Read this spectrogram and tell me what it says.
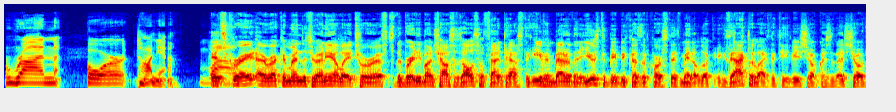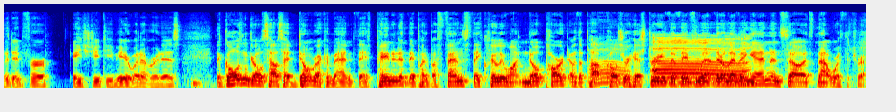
run for Tanya. It's great. I recommend it to any LA tourists. The Brady Bunch house is also fantastic, even better than it used to be because, of course, they've made it look exactly like the TV show because of that show they did for HGTV or whatever it is. The Golden Girls house I don't recommend. They've painted it. They put up a fence. They clearly want no part of the pop culture history that they've li- they're living in, and so it's not worth the trip.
